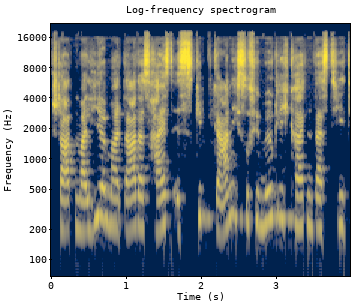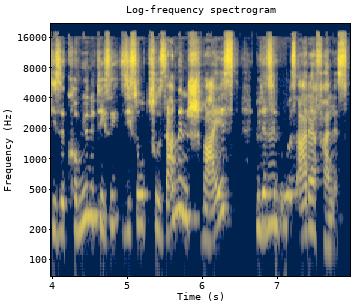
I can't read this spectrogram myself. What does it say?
starten mal hier, mal da. Das heißt, es gibt gar nicht so viele Möglichkeiten, dass die, diese Community sich so zusammenschweißt, wie mhm. das in den USA der Fall ist.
